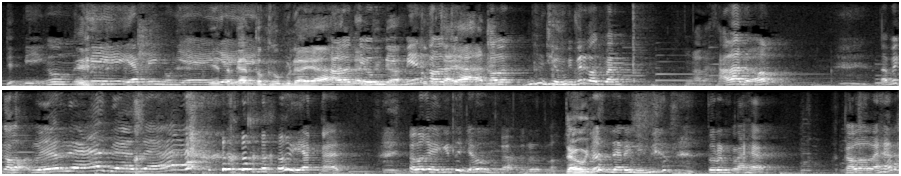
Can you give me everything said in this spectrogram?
Ya. Bingung nih, ya bingung ya. Ya, tergantung kebudayaan Kalau dan cium juga bibir, kalau cium, ya. kalau cium bibir kalau cuma nggak masalah dong. Tapi kalau ya kan? Kalau kayak gitu jauh nggak menurut lo? Jauh, Terus dari bibir turun ke leher. Kalau leher?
